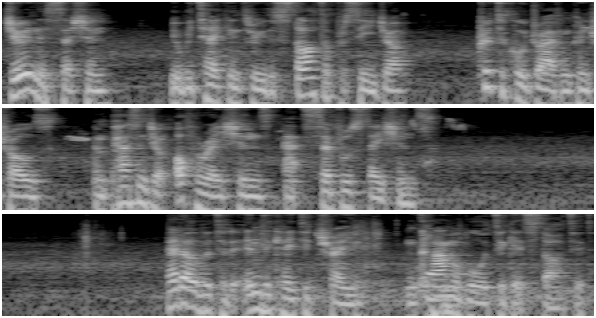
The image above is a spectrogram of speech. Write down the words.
During this session, you'll be taken through the startup procedure, critical driving controls, and passenger operations at several stations. Head over to the indicated train and climb aboard to get started.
